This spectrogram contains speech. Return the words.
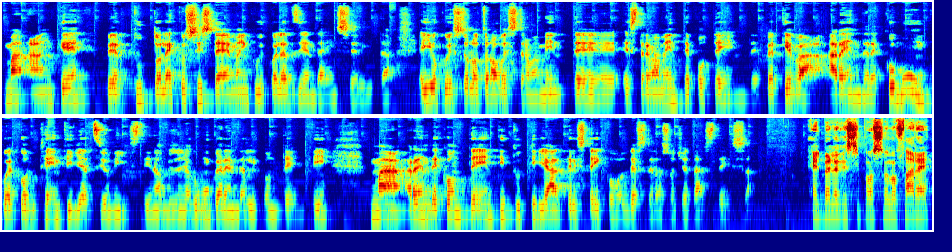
ma anche per tutto l'ecosistema in cui quell'azienda è inserita. E io questo lo trovo estremamente, estremamente potente perché va a rendere comunque contenti gli azionisti, no? bisogna comunque renderli contenti, ma rende contenti tutti gli altri stakeholders della società stessa. È il bello che si possono fare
